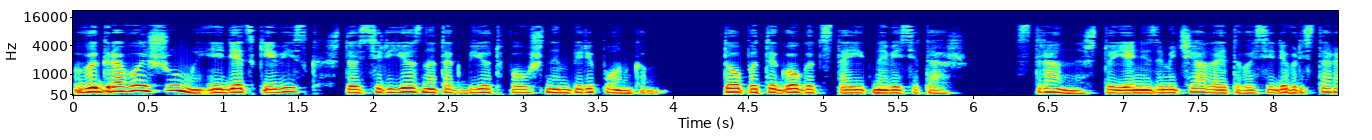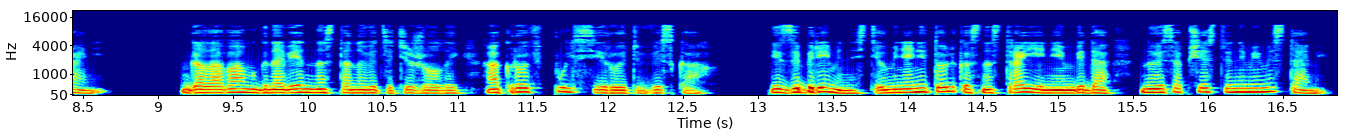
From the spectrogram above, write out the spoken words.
В игровой шум и детский виск, что серьезно так бьет по ушным перепонкам. Топот и гогот стоит на весь этаж. Странно, что я не замечала этого, сидя в ресторане. Голова мгновенно становится тяжелой, а кровь пульсирует в висках. Из-за беременности у меня не только с настроением беда, но и с общественными местами.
